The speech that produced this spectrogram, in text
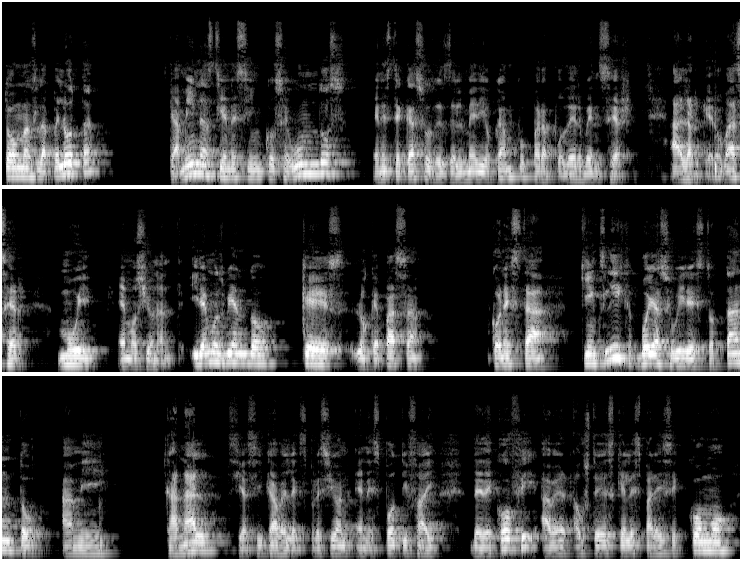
tomas la pelota, caminas, tienes cinco segundos, en este caso desde el medio campo, para poder vencer al arquero. Va a ser muy emocionante. Iremos viendo qué es lo que pasa con esta Kings League, voy a subir esto tanto a mi canal, si así cabe la expresión, en Spotify de The Coffee, a ver a ustedes qué les parece como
